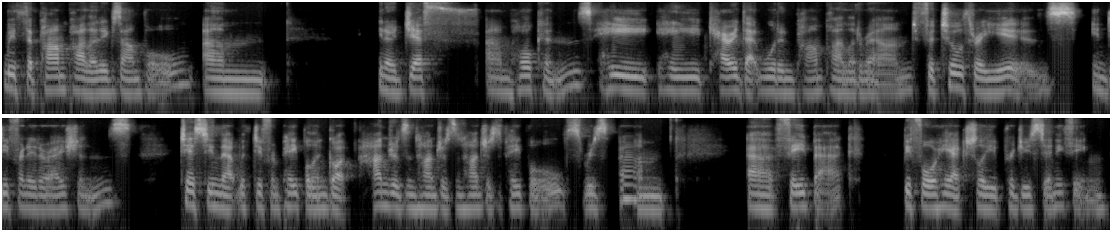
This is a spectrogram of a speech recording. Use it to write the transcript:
with the Palm Pilot example, um, you know, Jeff um, Hawkins, he he carried that wooden Palm Pilot around for two or three years in different iterations, testing that with different people, and got hundreds and hundreds and hundreds of people's um, uh, feedback before he actually produced anything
